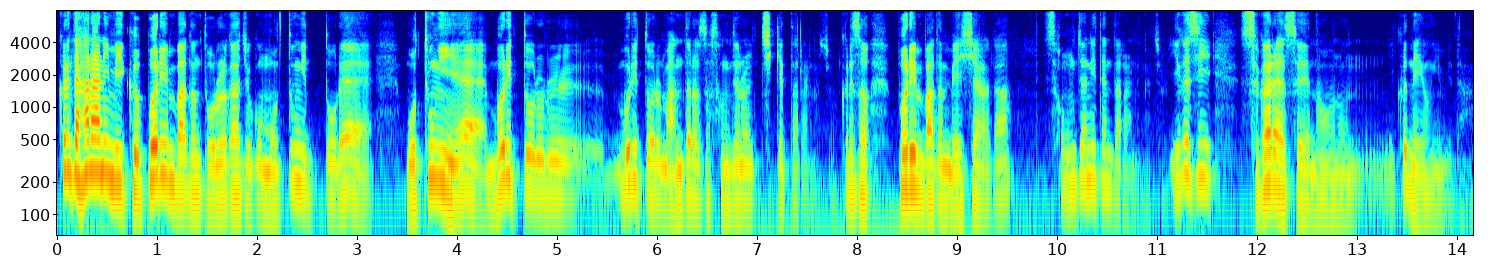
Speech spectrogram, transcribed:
그런데 하나님이 그 버림받은 돌을 가지고 모퉁이 돌에 모퉁이에 머릿돌을 머릿돌을 만들어서 성전을 짓겠다라는 거죠. 그래서 버림받은 메시아가 성전이 된다라는 거죠. 이것이 스가랴서에 나오는 그 내용입니다.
